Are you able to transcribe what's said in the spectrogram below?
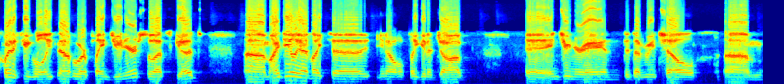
quite a few goalies now who are playing juniors, so that's good. Um, ideally, I'd like to, you know, hopefully get a job in junior A and the WHL um,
